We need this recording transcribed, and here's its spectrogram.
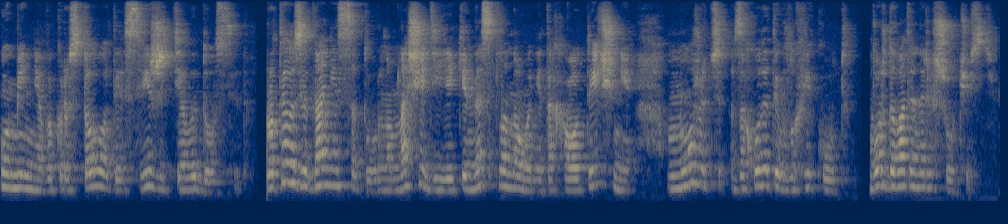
уміння використовувати свій життєвий досвід. Проте у з'єднанні з Сатурном наші дії, які не сплановані та хаотичні, можуть заходити в глухий кут або давати нерішучість.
